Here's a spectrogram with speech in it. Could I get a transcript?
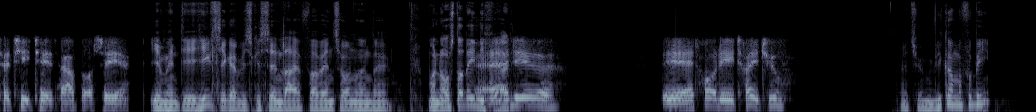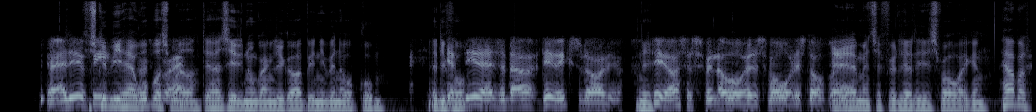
tage tid til at tage op og se. Jamen, det er helt sikkert, at vi skal sende live fra vandtårnet en dag. Hvornår står det egentlig Ja, færdigt? det er, øh, jeg tror, det er i 23. Vi kommer forbi. Ja, det er Så skal fint. vi have robrødsmadder. Det har jeg set, I nogle gange ligger op inde i Vinderup-gruppen. Ja, de Ja, får. det er, altså, der, det er jo ikke så dårligt. Nej. Det er også Aage, eller Svoger, det står for Ja, det. men selvfølgelig er det svoger igen. Herbert,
